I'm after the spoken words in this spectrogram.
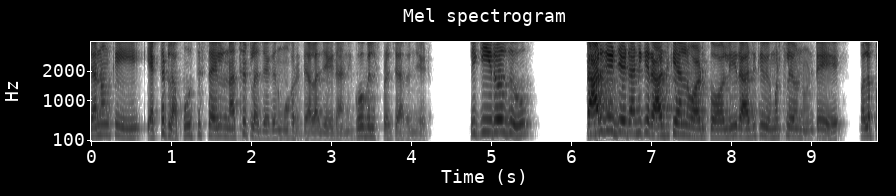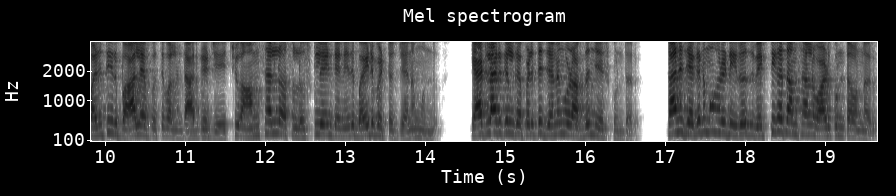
జనంకి ఎక్కట్లా పూర్తి స్థాయిలో నచ్చట్లా జగన్మోహన్ రెడ్డి అలా చేయడానికి గోబెల్స్ ప్రచారం చేయడం. ఇక ఈరోజు టార్గెట్ చేయడానికి రాజకీయాలను వాడుకోవాలి రాజకీయ విమర్శలు ఏమైనా ఉంటే వాళ్ళ పనితీరు బాగాలేకపోతే వాళ్ళని టార్గెట్ చేయొచ్చు. ఆ అంశాల్లో అసలు లొసుకులు ఏంటి అనేది బయట పెట్టొచ్చు జనం ముందు. క్యాటలారికల్గా పెడితే జనం కూడా అర్థం చేసుకుంటారు. కానీ జగన్మోహన్ రెడ్డి ఈరోజు వ్యక్తిగత అంశాలను వాడుకుంటా ఉన్నారు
